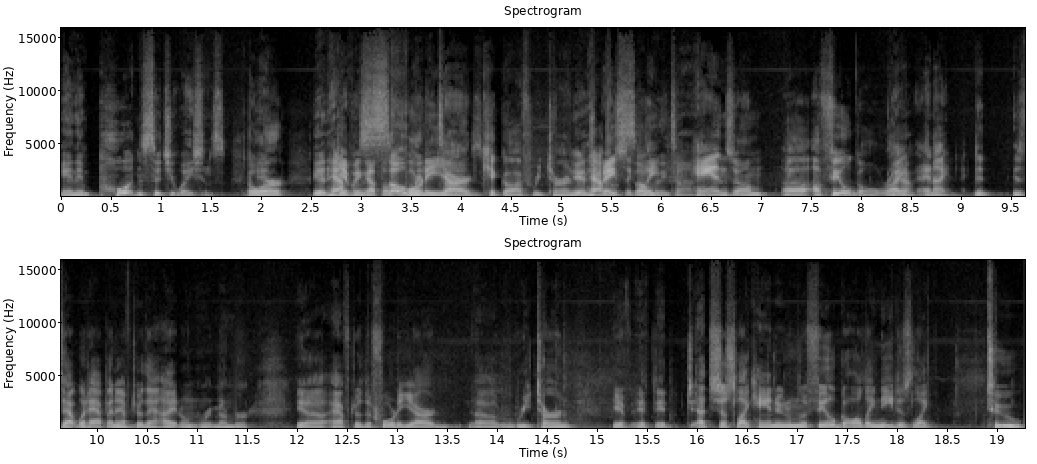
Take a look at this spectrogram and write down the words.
in important situations. or And it giving up so a 40 yard times. kickoff return. It which happens so basically many times. hands them uh, a field goal, right? Yeah. And I did, is that what happened after that? I don't remember. Uh, after the 40 yard uh, return, if, if it that's just like handing them the field goal. All they need is like two.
